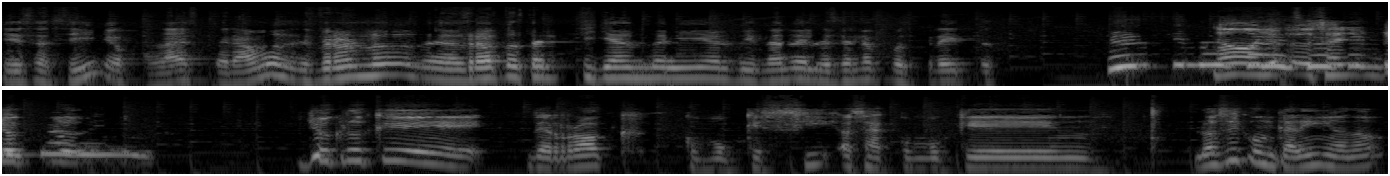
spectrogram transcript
si es así, ojalá esperamos. Espero no al rato estar chillando ahí al final de la escena post créditos. No, yo, o sea, yo, yo creo, yo creo que The Rock, como que sí, o sea, como que lo hace con cariño, ¿no?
